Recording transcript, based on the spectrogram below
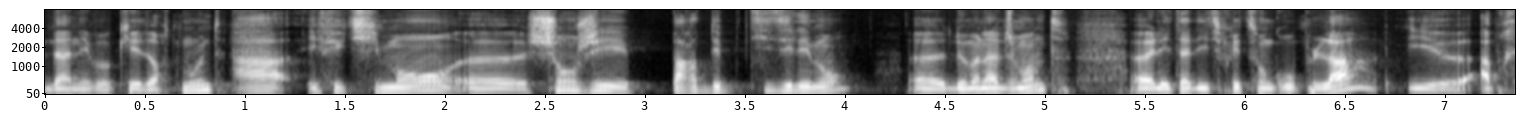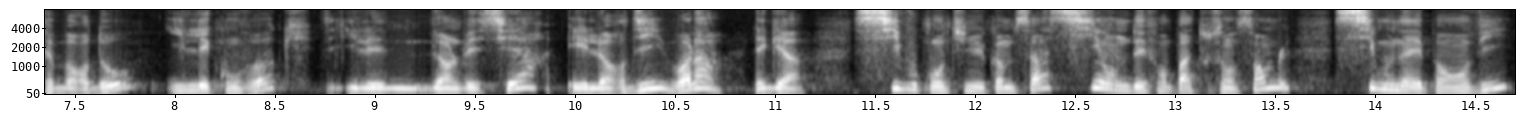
Dan évoquait Dortmund, à effectivement euh, changer par des petits éléments de management, euh, l'état d'esprit de son groupe là, et, euh, après Bordeaux, il les convoque, il est dans le vestiaire et il leur dit voilà, les gars, si vous continuez comme ça, si on ne défend pas tous ensemble, si vous n'avez pas envie,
